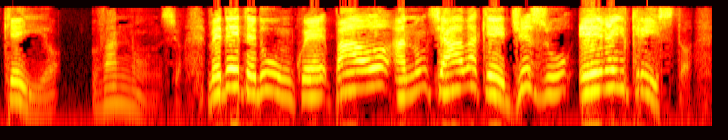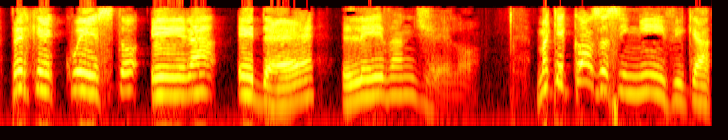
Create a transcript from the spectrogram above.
che io v'annunzio. Vedete dunque, Paolo annunziava che Gesù era il Cristo, perché questo era ed è l'Evangelo. Ma che cosa significa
